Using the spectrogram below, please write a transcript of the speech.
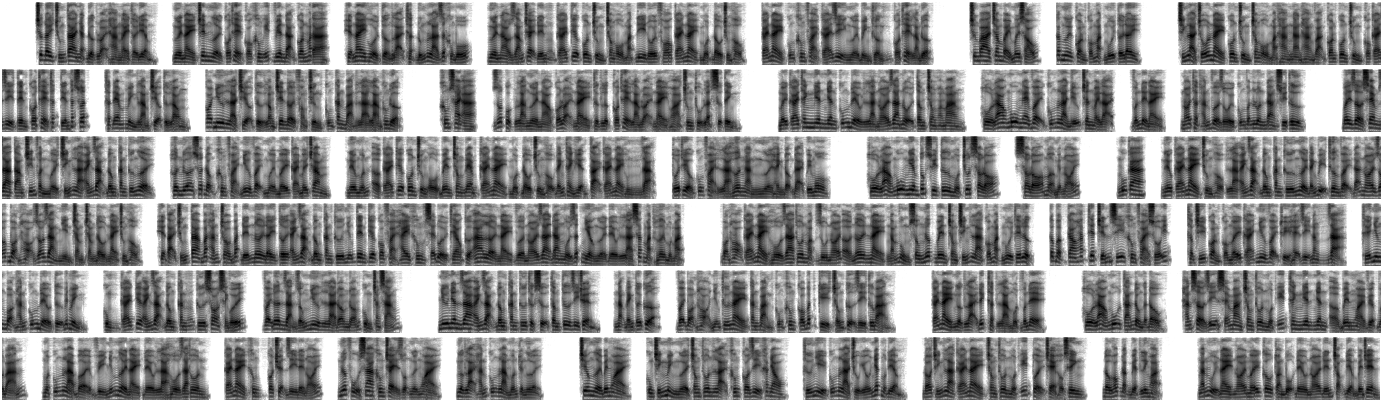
Trước đây chúng ta nhặt được loại hàng này thời điểm, người này trên người có thể có không ít viên đạn con mắt ta, hiện nay hồi tưởng lại thật đúng là rất khủng bố, người nào dám chạy đến cái kia côn trùng trong ổ mặt đi đối phó cái này, một đầu trùng hậu, cái này cũng không phải cái gì người bình thường có thể làm được. Chương ba trăm bảy mươi sáu, các ngươi còn có mặt mũi tới đây. Chính là chỗ này côn trùng trong ổ mặt hàng ngàn hàng vạn con côn trùng có cái gì tên có thể thất tiến thất xuất, thật đem mình làm triệu tử long, coi như là triệu tử long trên đời phòng trừng cũng căn bản là làm không được. Không sai à rốt cuộc là người nào có loại này thực lực có thể làm loại này hòa trung thủ lật sự tình. Mấy cái thanh niên nhân cũng đều là nói ra nội tâm trong hoang mang, hồ lao ngu nghe vậy cũng là nhíu chân mày lại, vấn đề này, nói thật hắn vừa rồi cũng vẫn luôn đang suy tư. Bây giờ xem ra tám chín phần mười chính là ánh dạng đông căn cứ người, hơn nữa xuất động không phải như vậy mười mấy cái mấy trăm, nếu muốn ở cái kia côn trùng ổ bên trong đem cái này một đầu trùng hậu đánh thành hiện tại cái này hùng dạng, tối thiểu cũng phải là hơn ngàn người hành động đại quy mô. Hồ lão ngũ nghiêm túc suy tư một chút sau đó sau đó mở miệng nói, ngũ ca nếu cái này trùng hậu là ánh dạng đông căn cứ người đánh bị thương vậy đã nói rõ bọn họ rõ ràng nhìn chằm chằm đầu này trùng hậu. Hiện tại chúng ta bắt hắn cho bắt đến nơi đây tới ánh dạng đông căn cứ những tên kia có phải hay không sẽ đuổi theo cửa? A, lời này vừa nói ra đang ngồi rất nhiều người đều là sắc mặt hơi một mặt. Bọn họ cái này hồ ra thôn mặc dù nói ở nơi này ngắm vùng sông nước bên trong chính là có mặt mũi thế lực, cấp bậc cao hát thiết chiến sĩ không phải số ít, thậm chí còn có mấy cái như vậy thủy hệ dị năng giả, thế nhưng bọn hắn cũng đều tự biết mình, cùng cái kia ánh dạng đông căn cứ so sánh với, vậy đơn giản giống như là đom đóm cùng trăng sáng như nhân ra ánh dạng đông căn cứ thực sự tâm tư di chuyển, nặng đánh tới cửa, vậy bọn họ những thứ này căn bản cũng không có bất kỳ chống cự gì tư bản. Cái này ngược lại đích thật là một vấn đề. Hồ lão ngũ tán đồng gật đầu, hắn sở dĩ sẽ mang trong thôn một ít thanh niên nhân ở bên ngoài việc buôn bán, một cũng là bởi vì những người này đều là hồ gia thôn, cái này không có chuyện gì để nói, nước phù sa không chảy ruộng người ngoài, ngược lại hắn cũng là muốn tuyển người. Chiêu người bên ngoài, cùng chính mình người trong thôn lại không có gì khác nhau, thứ nhì cũng là chủ yếu nhất một điểm, đó chính là cái này trong thôn một ít tuổi trẻ hậu sinh, đầu óc đặc biệt linh hoạt ngắn ngủi này nói mấy câu toàn bộ đều nói đến trọng điểm bên trên.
